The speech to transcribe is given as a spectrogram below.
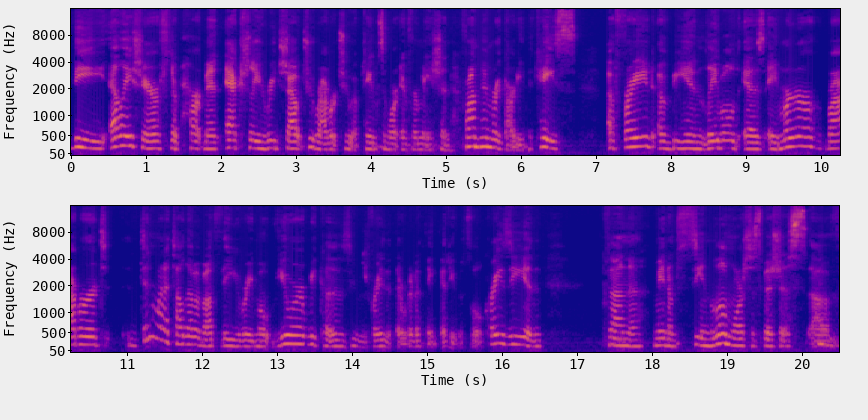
The LA Sheriff's Department actually reached out to Robert to obtain some more information from him regarding the case. Afraid of being labeled as a murderer, Robert didn't want to tell them about the remote viewer because he was afraid that they were going to think that he was a little crazy and kind of made him seem a little more suspicious of mm.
